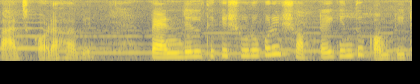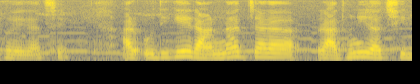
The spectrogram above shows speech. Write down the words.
কাজ করা হবে। প্যান্ডেল থেকে শুরু করে সবটাই কিন্তু কমপ্লিট হয়ে গেছে। আর ওদিকে রান্নার যারা রাঁধুনিরা ছিল,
